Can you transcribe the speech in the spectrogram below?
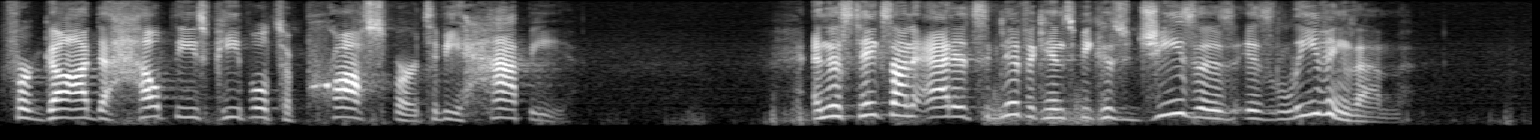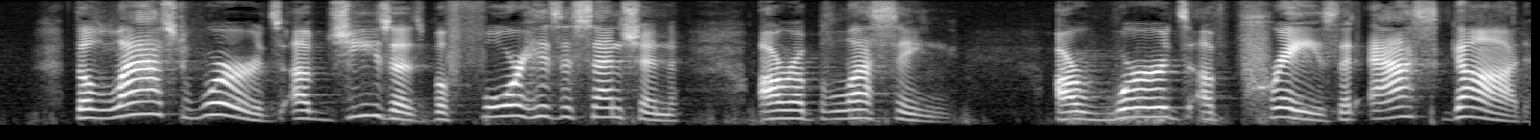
for God to help these people to prosper, to be happy. And this takes on added significance because Jesus is leaving them. The last words of Jesus before his ascension are a blessing, are words of praise that ask God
